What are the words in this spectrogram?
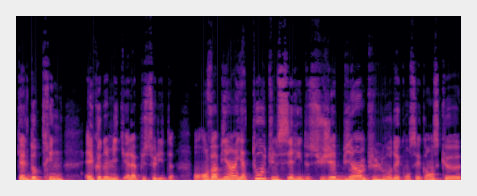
Quelle doctrine économique est la plus solide? On, voit bien, il y a toute une série de sujets bien plus lourds de conséquences que,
